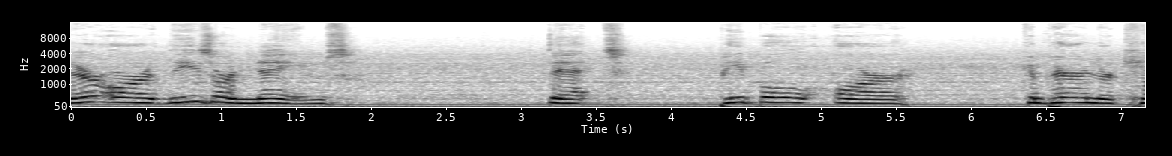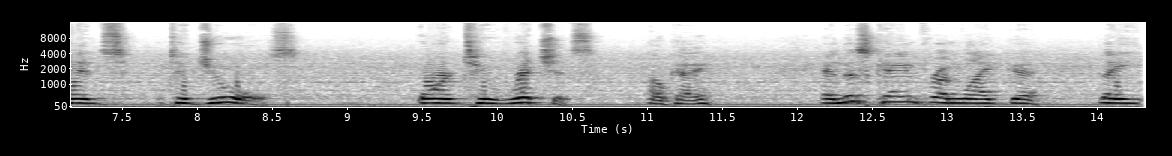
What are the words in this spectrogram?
there are, these are names that people are comparing their kids to jewels or to riches. Okay, and this came from like uh, the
